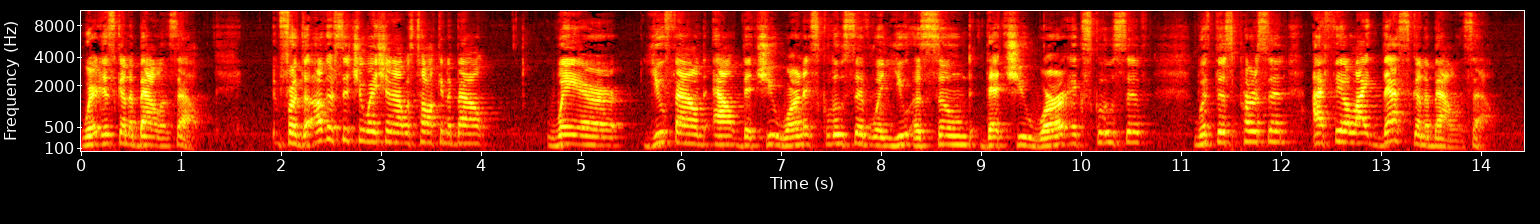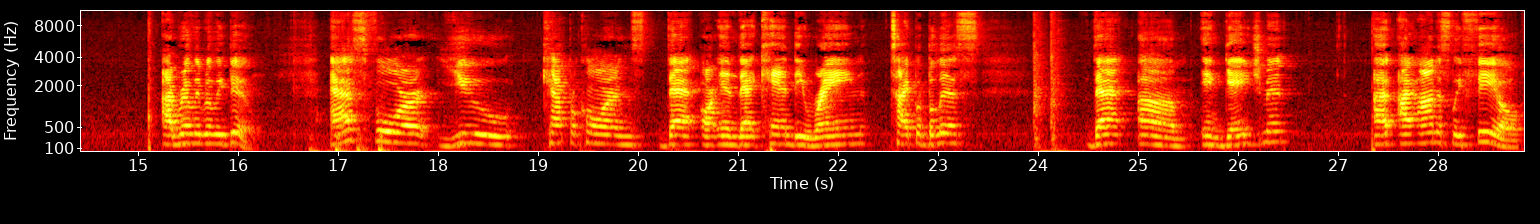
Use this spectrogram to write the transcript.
where it's going to balance out. For the other situation I was talking about where you found out that you weren't exclusive when you assumed that you were exclusive with this person, I feel like that's going to balance out. I really, really do. As for you Capricorns that are in that candy rain type of bliss, that um, engagement, I, I honestly feel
